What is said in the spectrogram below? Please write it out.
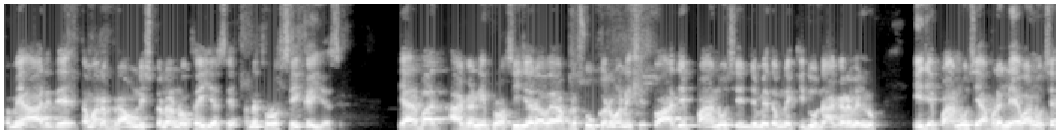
તમે આ રીતે તમારા બ્રાઉનિશ કલરનો થઈ જશે અને થોડો શેકાઈ જશે. ત્યારબાદ આગળની પ્રોસિજર હવે આપણે શું કરવાની છે? તો આ જે પાનું છે જે મેં તમને કીધું નાગરવેલનું, એ જે પાનું છે આપણે લેવાનું છે,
